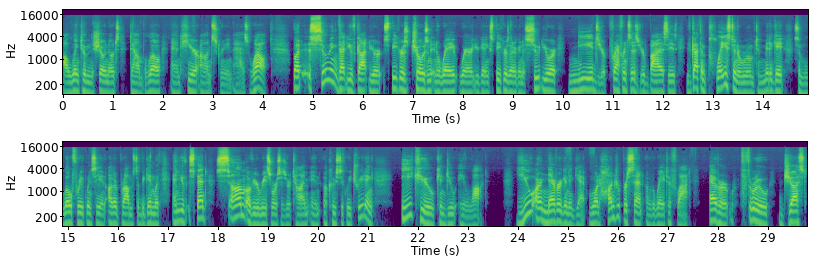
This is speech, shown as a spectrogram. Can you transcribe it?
I'll link to them in the show notes down below and here on screen as well. But assuming that you've got your speakers chosen in a way where you're getting speakers that are going to suit your needs, your preferences, your biases, you've got them placed in a room to mitigate some low frequency and other problems to begin with, and you've spent some of your resources or time in acoustically treating, EQ can do a lot you are never going to get 100% of the way to flat ever through just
